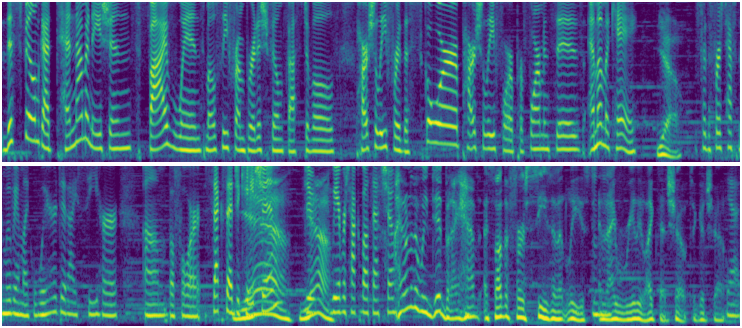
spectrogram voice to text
This film got 10 nominations, five wins, mostly from British film festivals, partially for the score, partially for performances. Emma Mackey, Yeah. For the first half of the movie, I'm like, where did I see her? um, before. Sex Education. Yeah, Did yeah. we ever talk about that show? I don't know that we did, but I have. I saw the first season at least, and I really like that show. It's a good show. Mm-hmm. Yeah,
